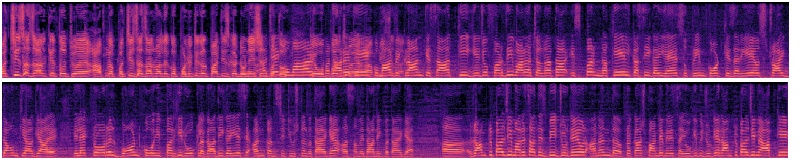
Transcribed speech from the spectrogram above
पच्चीस हज़ार के तो जो है आपका पच्चीस हज़ार वाले को पॉलिटिकल पार्टीज़ का डोनेशन को तो कुमार के बता रहे थे कुमार विक्रांत के साथ कि ये जो फर्जी वाड़ा चल रहा था इस पर नकेल कसी गई है सुप्रीम कोर्ट के ज़रिए। स्ट्राइक डाउन किया गया है। इलेक्टोरल बॉन्ड को ही पर ही रोक लगा दी गई है। इसे अनकॉन्स्टिट्यूशनल बताया गया असंवैधानिक बताया गया। रामकृपाल जी हमारे साथ इस बीच जुड़ गए और आनंद प्रकाश पांडे मेरे सहयोगी भी जुड़ गए। रामकृपाल जी मैं आपके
